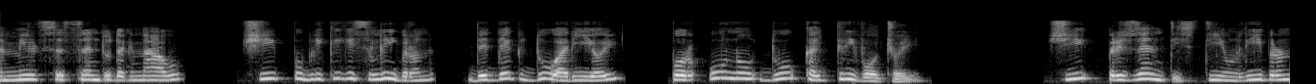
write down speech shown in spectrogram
En 1609 si publicigis libron de dec du arioi por unu, du cae tri vocioi. Si presentis tiun libron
